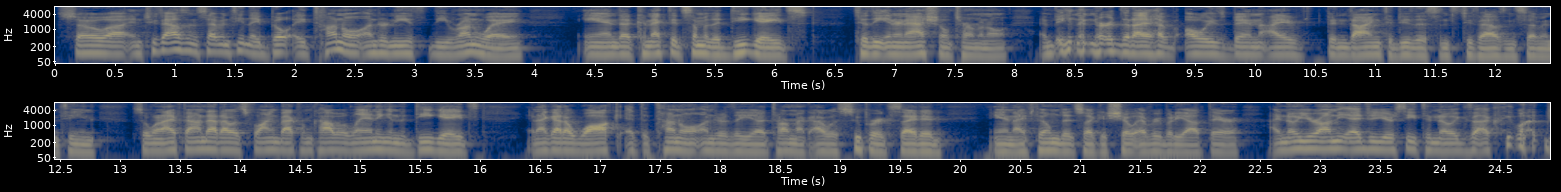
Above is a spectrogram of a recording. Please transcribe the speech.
So uh, in 2017, they built a tunnel underneath the runway and uh, connected some of the D gates to the international terminal. And being the nerd that I have always been, I've been dying to do this since 2017. So when I found out I was flying back from Cabo, landing in the D gates, and I got to walk at the tunnel under the uh, tarmac, I was super excited and I filmed it so I could show everybody out there. I know you're on the edge of your seat to know exactly what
